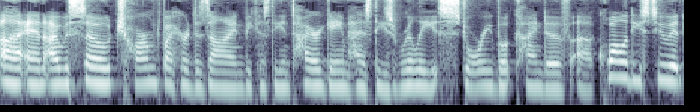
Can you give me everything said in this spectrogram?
Uh, and I was so charmed by her design because the entire game has these really storybook kind of uh, qualities to it.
